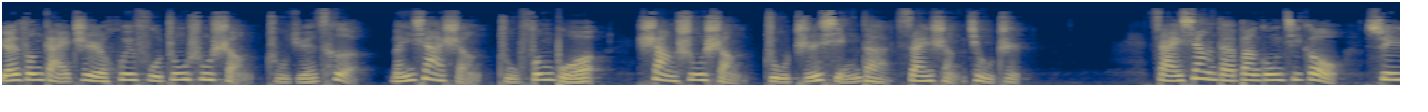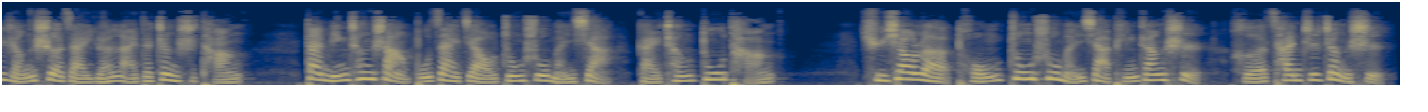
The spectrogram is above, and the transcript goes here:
元丰改制，恢复中书省主决策、门下省主封驳、尚书省主执行的三省旧制。宰相的办公机构虽仍设在原来的政事堂，但名称上不再叫中书门下，改称都堂，取消了同中书门下平章事和参知政事，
